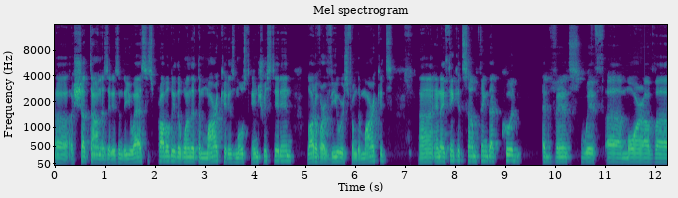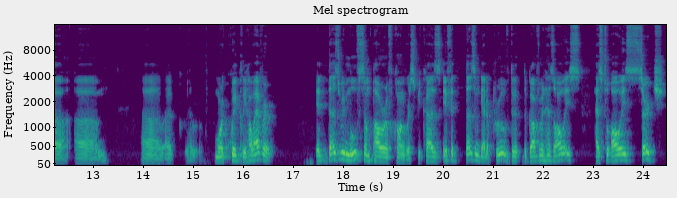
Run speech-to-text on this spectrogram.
uh, a shutdown as it is in the US, is probably the one that the market is most interested in. A lot of our viewers from the market. Uh, and I think it's something that could advance with uh, more of a. Um, uh, uh, more quickly. However, it does remove some power of Congress because if it doesn't get approved, the, the government has always has to always search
